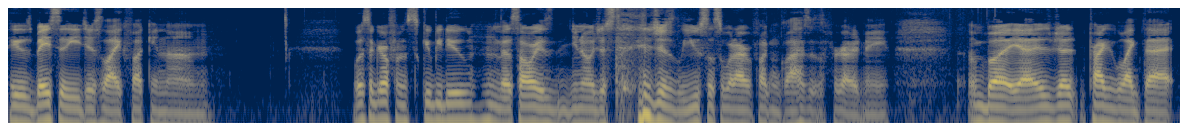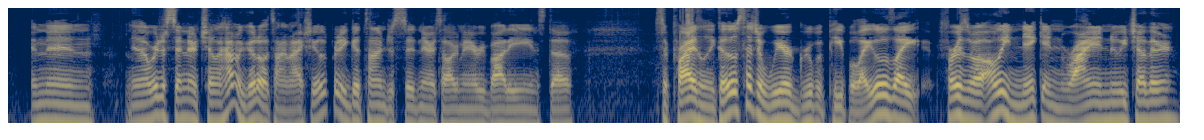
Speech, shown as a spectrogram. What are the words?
he was basically just like fucking um, what's the girl from Scooby Doo that's always you know just just useless without fucking glasses? I forgot her name, but yeah, it's just practically like that. And then you know we're just sitting there chilling, having a good old time. Actually, it was a pretty good time just sitting there talking to everybody and stuff surprisingly, because it was such a weird group of people. Like it was like first of all, only Nick and Ryan knew each other,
